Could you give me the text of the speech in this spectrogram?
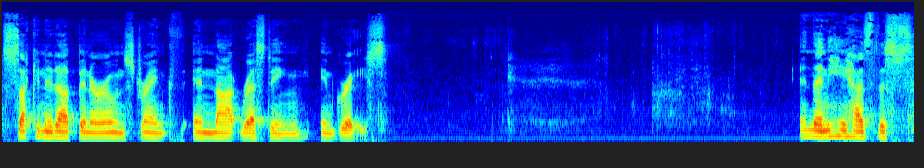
sucking it up in our own strength and not resting in grace. And then he has this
